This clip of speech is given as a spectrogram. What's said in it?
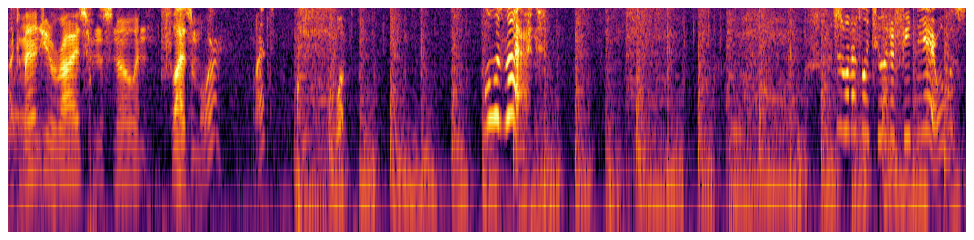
I command you to rise from the snow and fly some more? What? What? What was that? I just went up to like 200 feet in the air. What was...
